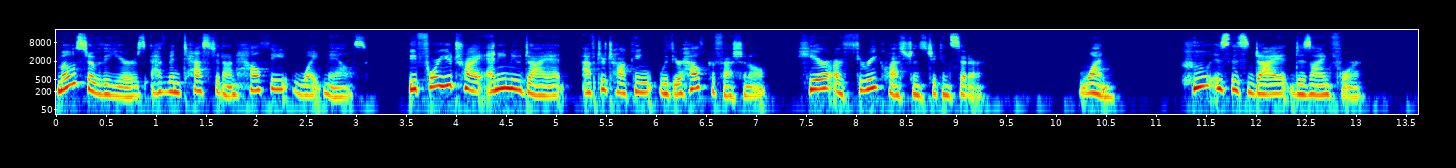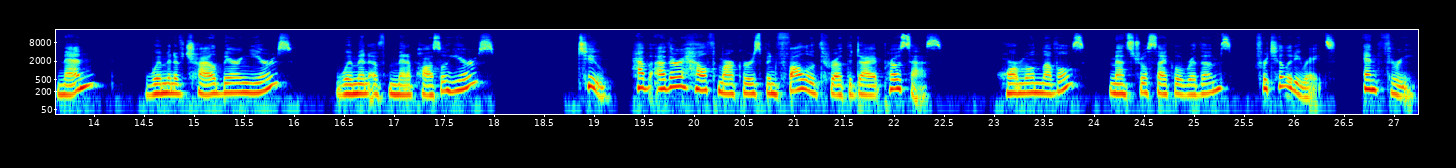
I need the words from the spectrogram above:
Most over the years have been tested on healthy white males. Before you try any new diet, after talking with your health professional, here are three questions to consider. One, who is this diet designed for? Men, women of childbearing years, women of menopausal years? Two, have other health markers been followed throughout the diet process? Hormone levels, menstrual cycle rhythms, fertility rates. And three,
